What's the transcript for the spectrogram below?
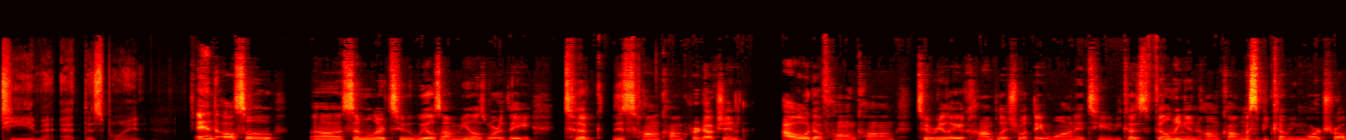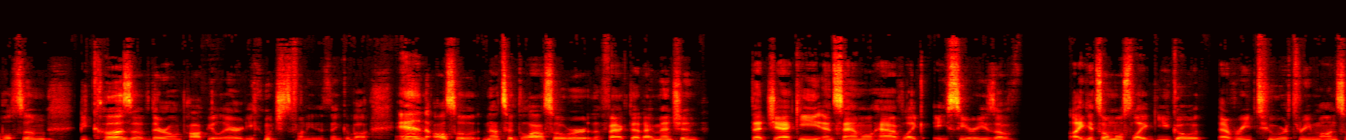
team at this point. And also uh, similar to Wheels on Meals, where they took this Hong Kong production out of Hong Kong to really accomplish what they wanted to because filming in Hong Kong was becoming more troublesome because of their own popularity, which is funny to think about. And also, not to gloss over the fact that I mentioned that Jackie and Sammo have like a series of like it's almost like you go every two or three months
